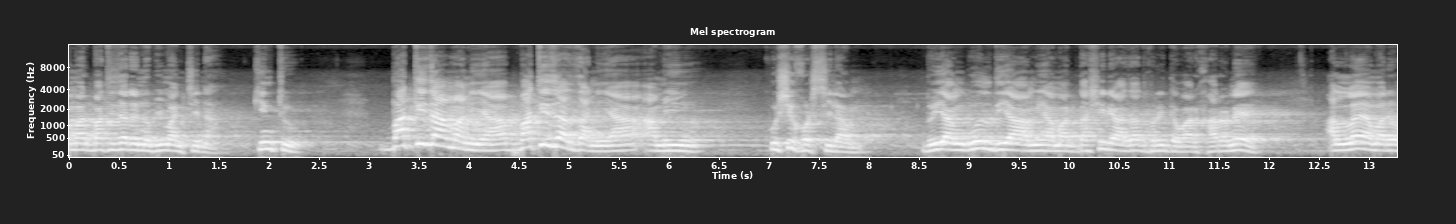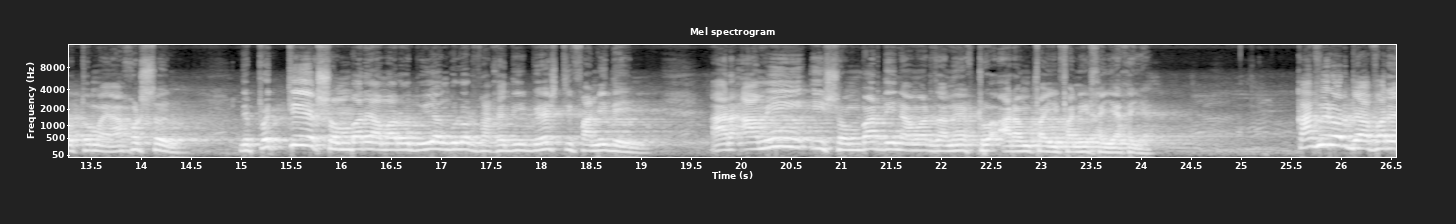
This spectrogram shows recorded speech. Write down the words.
আমার বাতিজারে নবী মানছি না কিন্তু বাতিজা মানিয়া, বাতিজা জানিয়া আমি খুশি করছিলাম দুই আঙ্গুল দিয়া আমি আমার দাসিরে আজাদ ভরি দেওয়ার কারণে আল্লাহ আমার অত মায়া করছেন যে প্রত্যেক সোমবারে আমারও দুই আঙ্গুলের ফাঁকে দিয়ে বেহস্তি পানি দেই আর আমি এই সোমবার দিন আমার জানো একটু আরাম পাই পানি খাইয়া খাইয়া। কাফিরর ব্যাপারে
